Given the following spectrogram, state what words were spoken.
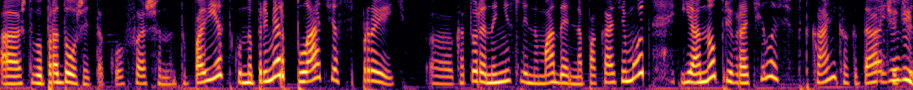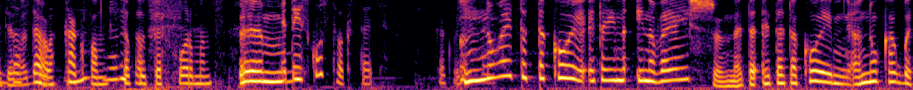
а, чтобы продолжить такую fashion, эту повестку, например, платье-спрей э, которое нанесли на модель на показе мод, и оно превратилось в ткань, когда чуть-чуть застыло. Да. Как mm-hmm, вам такой перформанс? Эм... Это искусство, кстати. Как вы считаете? Ну, это такой, это innovation, это, это такой, ну, как бы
